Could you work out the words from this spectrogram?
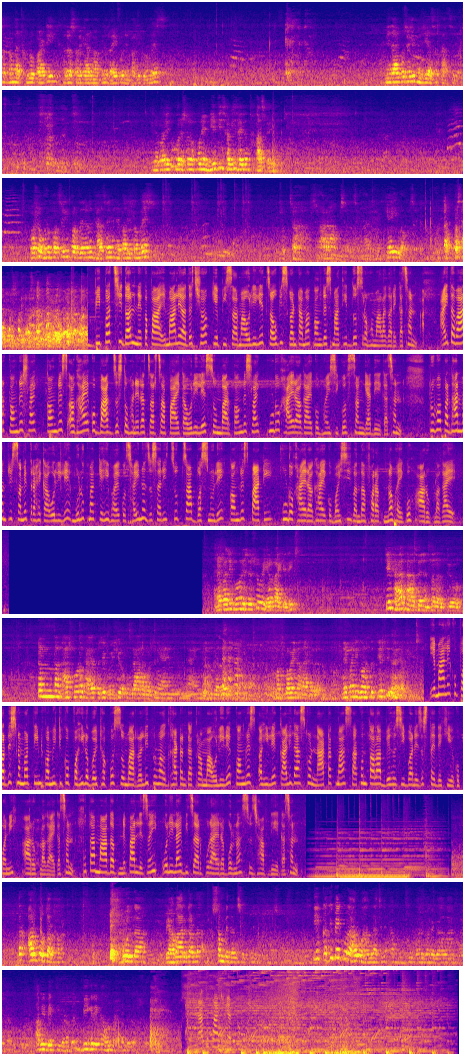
सबभन्दा ठुलो पार्टी र सरकारमा पनि रहेको नेपाली कङ्ग्रेस। निधाएको छ कि मिडिया छ? थाहा छैन। नेपाली कङ्ग्रेससँग कुनै नीति छ कि छैन थाहा छैन। कसो हुनुपर्छ कि पर्दैन पनि थाहा छैन नेपाली कङ्ग्रेस। चुपचाप आरामसँग छैन। केही भएको छैन। विपक्षी दल नेकपा एमाले अध्यक्ष केपी शर्मा ओलीले चौबिस घण्टामा कङ्ग्रेसमाथि दोस्रो हमला गरेका छन्। आइतबार कङ्ग्रेसलाई कङ्ग्रेस अघाएको बाघ जस्तो भनेर चर्चा पाएका ओलीले सोमबार कङ्ग्रेसलाई कुँडो खाएर अगाएको भैँसीको संज्ञा दिएका छन्। पूर्व प्रधानमन्त्री समेत रहेका ओलीले मुलुकमा केही भएको छैन जसरी चुपचाप बस्नुले कङ्ग्रेस पार्टी कुँडो खाएर अघाएको भैँसीभन्दा फरक नभएको आरोप लगाए। नेपाली कङ्ग्रेस यसो हेर्दाखेरि के खायो थाहा छैन तर त्यो टन्न घाँस कुँडो खाएपछि भैँसी उब्राएर आइन गरेर मतलबै नराखेर नेपाली कङ्ग्रेस त त्यस्तै गरे एमालेको प्रदेश नम्बर तीन कमिटीको पहिलो बैठकको सोमबार ललितपुरमा उद्घाटनका क्रममा ओलीले कङ्ग्रेस अहिले कालिदासको नाटकमा शाकुन्तला बेहोसी बने जस्तै देखिएको पनि आरोप लगाएका छन्। उता माधव नेपालले चाहिँ ओलीलाई विचार पुर्याएर बोल्न सुझाव दिएका छन्। तर अर्कोतर्फ बोल्दा व्यवहार गर्दा संवेदनशील पनि यी कतिपय कुराहरू हाम्रा चाहिँ गरे व्यवहार भएका अभिव्यक्तिबाट पनि बिग्रेका हुन् भन्ने मेरो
